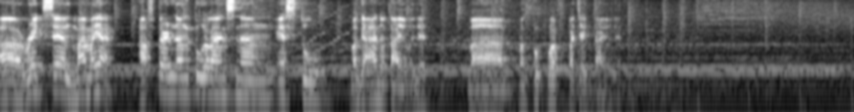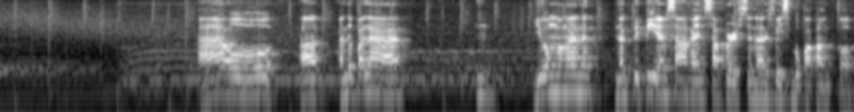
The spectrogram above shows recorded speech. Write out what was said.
uh, Rexel, mamaya. After ng 2 runs ng S2, mag-aano tayo ulit. Mag, magpo-prof pa-check tayo ulit. Ah, oo. Ah, ano pala ah. Yung mga nag nagpi-PM sa akin sa personal Facebook account ko,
